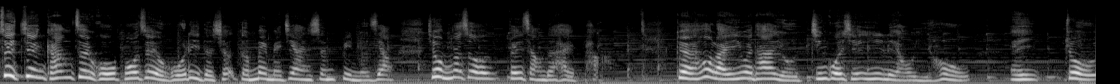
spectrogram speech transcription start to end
最健康、最活泼、最有活力的小的妹妹竟然生病了，这样，其实我们那时候非常的害怕。对，后来因为她有经过一些医疗以后，哎，就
